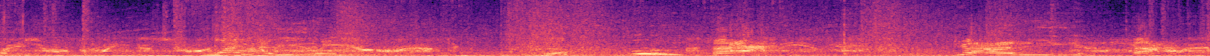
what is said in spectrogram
running? Why are you Huh? Ooh, ha! Got him!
